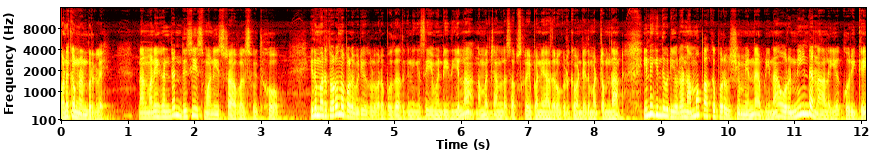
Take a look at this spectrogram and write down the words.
வணக்கம் நண்பர்களே. நான் Manikandan this is Mani Travels with hope இது மாதிரி தொடர்ந்து பல வீடியோக்கள் வரப்போது அதுக்கு நீங்கள் செய்ய வேண்டியது எல்லாம் நம்ம சேனலை சப்ஸ்கிரைப் பண்ணி ஆதரவு கொடுக்க வேண்டியது மட்டும்தான். இன்றைக்கி இந்த வீடியோவில் நம்ம பார்க்க போகிற விஷயம் என்ன அப்படின்னா ஒரு நீண்ட நாளைய கோரிக்கை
